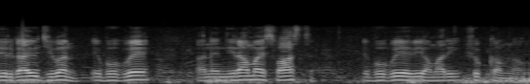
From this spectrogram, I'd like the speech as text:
દીર્ઘાયુ જીવન એ ભોગવે અને નિરામય સ્વાસ્થ્ય એ ભોગવે એવી અમારી શુભકામનાઓ.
